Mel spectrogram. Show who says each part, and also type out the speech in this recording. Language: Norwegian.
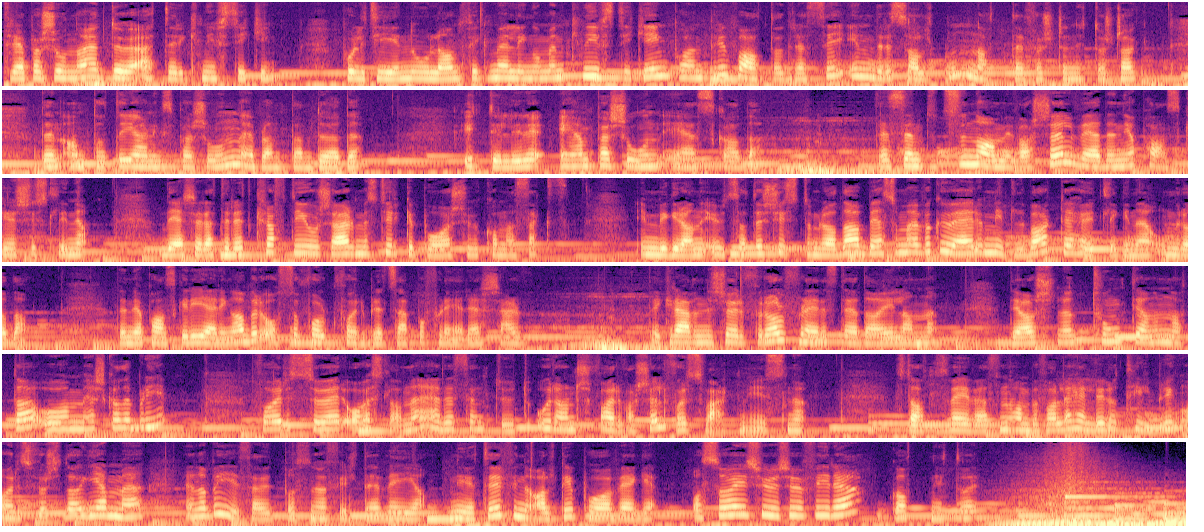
Speaker 1: Tre personer er døde etter knivstikking. Politiet i Nordland fikk melding om en knivstikking på en privatadresse i Indre Salten natt til første nyttårsdag. Den antatte gjerningspersonen er blant de døde. Ytterligere én person er skada. Det er sendt ut tsunamivarsel ved den japanske kystlinja. Det skjer etter et kraftig jordskjelv med styrke på 7,6. Innbyggerne i utsatte kystområder bes om å evakuere umiddelbart til høytliggende områder. Den japanske regjeringa bør også folk forberede seg på flere skjelv. Det er krevende kjøreforhold flere steder i landet. Det har snødd tungt gjennom natta, og mer skal det bli. For Sør- og Østlandet er det sendt ut oransje farevarsel for svært mye snø. Statens vegvesen anbefaler heller å tilbringe årets første dag hjemme enn å begi seg ut på snøfylte veier. Nyheter finner du alltid på VG. Også i 2024. Godt nyttår.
